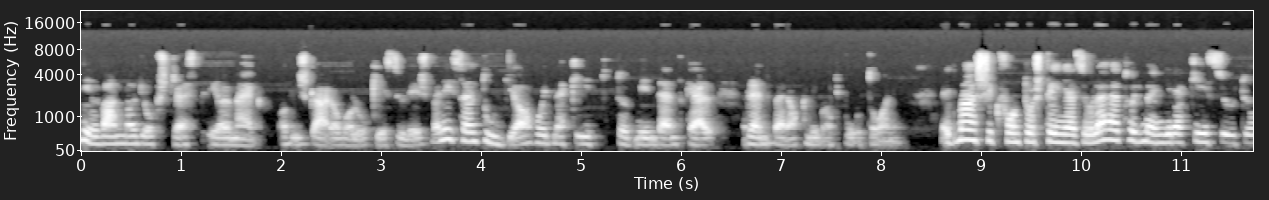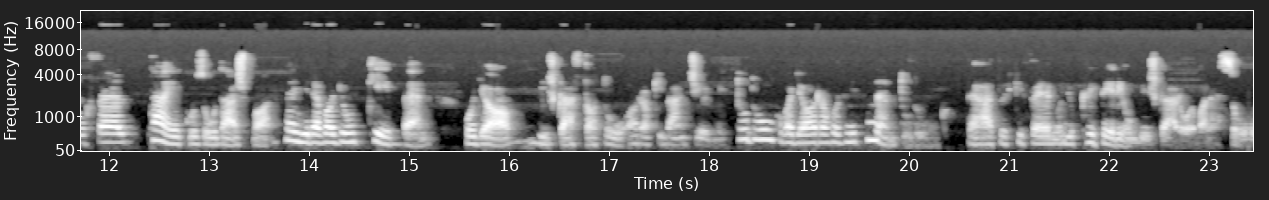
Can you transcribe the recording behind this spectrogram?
nyilván nagyobb stresszt él meg a vizsgára való készülésben, hiszen tudja, hogy neki több mindent kell rendbe rakni vagy pótolni. Egy másik fontos tényező lehet, hogy mennyire készültünk fel tájékozódásban, mennyire vagyunk képben, hogy a vizsgáztató arra kíváncsi, hogy mit tudunk, vagy arra, hogy mit nem tudunk. Tehát, hogy kifejezetten mondjuk kritériumvizsgáról van ez szó.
